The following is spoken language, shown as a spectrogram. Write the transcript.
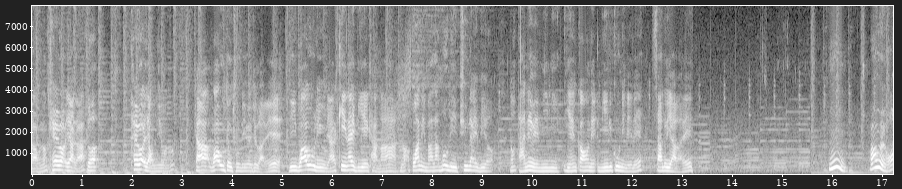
သာပေါ့နော် carrot အရသာသူက carrot အရောင်လေးပေါ့နော်ဒါကဝါဥတုတ်ချိုလေးပဲဖြစ်ပါတယ်ဒီဝါဥလေးကိုဗျာกินလိုက်ပြီးရဲ့အခါမှာเนาะအပွားနေမှာလာမုတ်လေးဖြူလိုက်ပြီးတော့เนาะဒါနဲ့ပဲမြည်မြည်အရန်ကောင်းတဲ့အမီးတစ်ခုအနေနဲ့လည်းစားလို့ရပါတယ်อืมဟောင်းရော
